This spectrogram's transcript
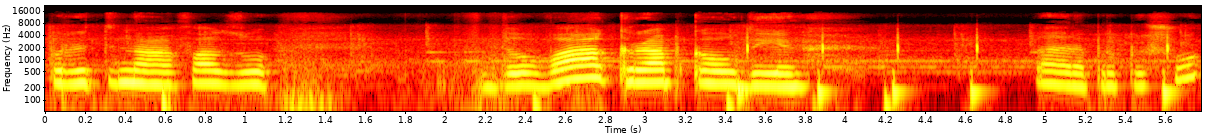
перейти на фазу 2.1. Зараз пропишу.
